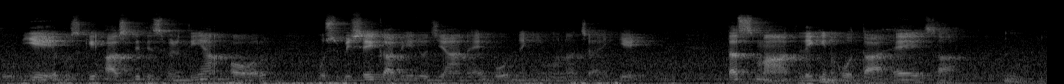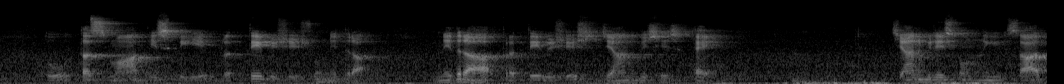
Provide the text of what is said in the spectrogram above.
तो ये उसकी आश्रित स्मृतियाँ और उस विषय का भी जो ज्ञान है, वो नहीं होना चाहिए। तस्मात लेकिन होता है ऐसा। तो तस्मात इसलिए प्रत्यय विशेषो निद्रा। निद्रा प्रत्यय विशेष, ज्ञान विशेष है। ज्ञान विशेष होने के साथ,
